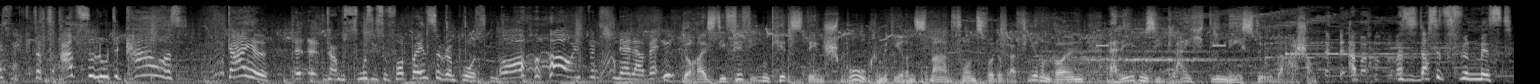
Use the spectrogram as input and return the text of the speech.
Schmeiß weg. Das absolute Chaos. Geil. Äh, äh, das muss ich sofort bei Instagram posten. Oh, ich bin schneller. Wetten? Doch als die pfiffigen Kids den Spuk mit ihren Smartphones fotografieren wollen, erleben sie gleich die nächste Überraschung. Aber was ist das jetzt für ein Mist?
